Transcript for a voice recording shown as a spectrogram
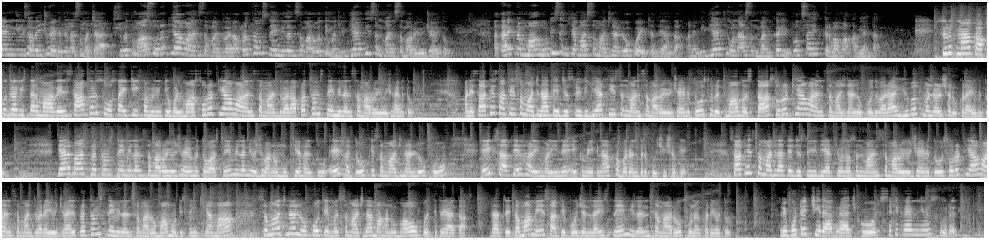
Crime news હવે જોઈએ અગત્યના સમાચાર. સુરતમાં સુરઠિયા વાળંદ સમાજ દ્વારા પ્રથમ સ્નેહ મિલન સમારોહ તેમજ વિદ્યાર્થી સન્માન સમારોહ યોજાયો હતો. આ કાર્યક્રમમાં મોટી સંખ્યામાં સમાજના લોકો એકઠા થયા હતા અને વિદ્યાર્થીઓના સન્માન કરી પ્રોત્સાહિત કરવામાં આવ્યા હતા. સુરતમાં કાપોદ્રા વિસ્તારમાં આવેલ સાગર સોસાયટી કોમ્યુનિટી હોલમાં સોરઠિયા વાળંદ સમાજ દ્વારા પ્રથમ સ્નેહ મિલન સમારોહ યોજાયો હતો. અને સાથે સાથે સમાજના તેજસ્વી વિદ્યાર્થી સન્માન સમારોહ યોજાયો હતો. સુરતમાં વસતા સોરઠિયા વાણંદ સમાજના લોકો દ્વારા યુવક મંડળ શરૂ કરાયું હતું. ત્યારબાદ પ્રથમ સ્નેહ મિલન સમારોહ યોજાયો હતો. આ સ્નેહ મિલન યોજવાનો મુખ્ય હેતુ એ હતો કે સમાજના લોકો એક સાથે હળી મળીને એકમેકના ખબર અંતર પૂછી શકે. સાથે સમાજના તેજસ્વી વિદ્યાર્થીઓનો સન્માન સમારોહ યોજાયો હતો. સોરઠિયા વાળંદ સમાજ દ્વારા યોજાયેલ પ્રથમ સ્નેહ મિલન સમારોહમાં મોટી સંખ્યામાં સમાજના લોકો તેમજ સમાજના મહાનુભાવો ઉપસ્થિત રહ્યા હતા. રાત્રે તમામે સાથે ભોજન લઈ સ્નેહ મિલન સમારોહ પૂર્ણ કર્યો હતો. Reporter Chirag Rajgor, city crime news Surat.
